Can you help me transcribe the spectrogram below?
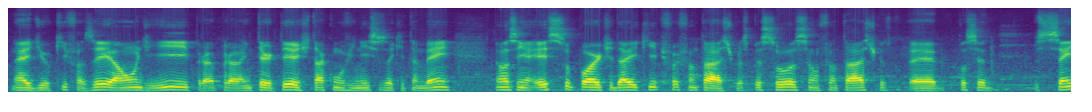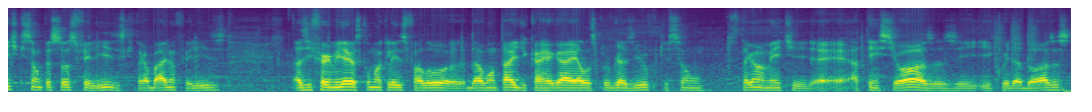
né, de o que fazer, aonde ir para interter, a gente está com o Vinícius aqui também. Então, assim, esse suporte da equipe foi fantástico, as pessoas são fantásticas, é, você sente que são pessoas felizes, que trabalham felizes. As enfermeiras, como a Cleise falou, dá vontade de carregar elas para o Brasil, porque são extremamente é, atenciosas e, e cuidadosas.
